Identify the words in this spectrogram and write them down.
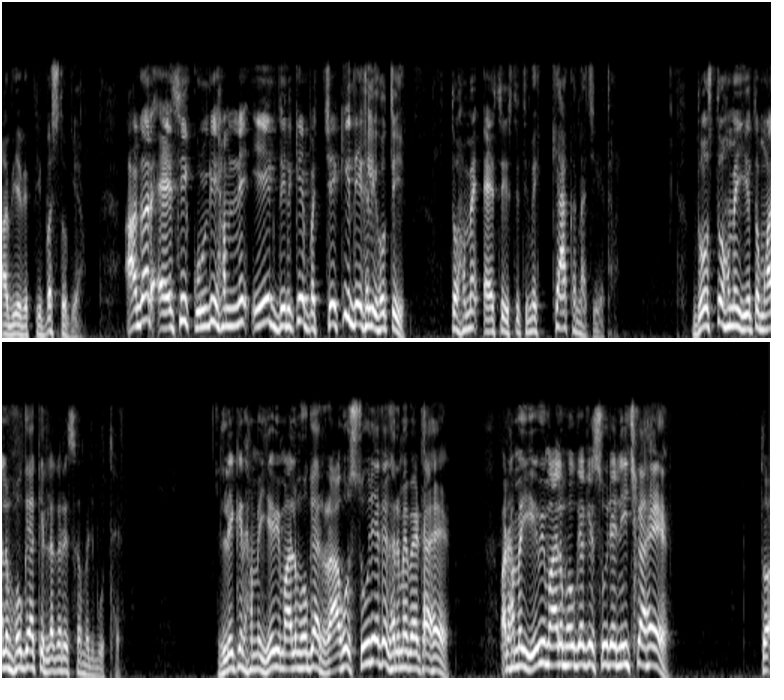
अब ये व्यक्ति बच तो गया। अगर ऐसी कुंडली हमने एक दिन के बच्चे की देख ली होती तो हमें ऐसी स्थिति में क्या करना चाहिए था? दोस्तों, हमें यह तो मालूम हो गया कि लगन इसका मज़बूत है। लेकिन हमें यह भी मालूम हो गया, राहु सूर्य के घर में बैठा है। और हमें यह भी मालूम हो गया कि सूर्य नीच का है। तो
